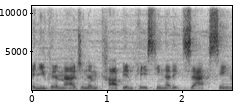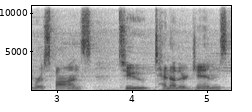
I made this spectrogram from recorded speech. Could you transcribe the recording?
and you can imagine them copy and pasting that exact same response to 10 other gyms,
